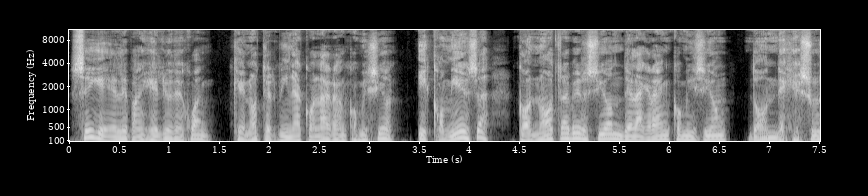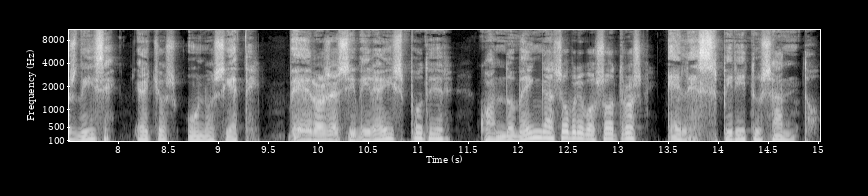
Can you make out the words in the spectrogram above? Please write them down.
sigue el Evangelio de Juan, que no termina con la Gran Comisión, y comienza con otra versión de la Gran Comisión donde Jesús dice, Hechos 1:7, Pero recibiréis poder cuando venga sobre vosotros el Espíritu Santo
